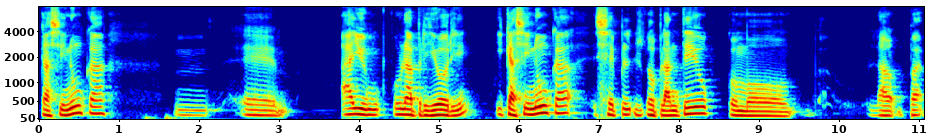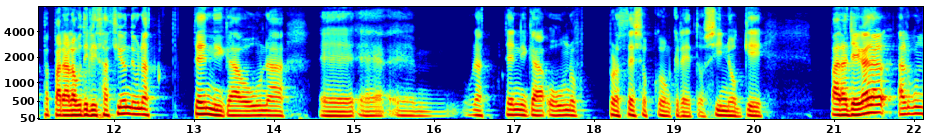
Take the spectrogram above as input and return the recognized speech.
casi nunca mm, eh, hay un, a priori y casi nunca se lo planteo como para la utilización de una técnica o una, eh, eh, em, una técnica o unos procesos concretos, sino que para llegar a, algún,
